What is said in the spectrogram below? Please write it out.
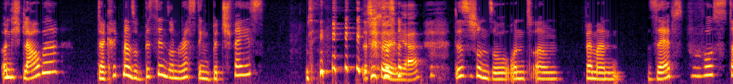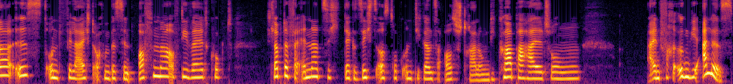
und ich glaube, da kriegt man so ein bisschen so ein Resting Bitch Face. Schön, ja. Das ist schon so. Und ähm, wenn man selbstbewusster ist und vielleicht auch ein bisschen offener auf die Welt guckt, ich glaube, da verändert sich der Gesichtsausdruck und die ganze Ausstrahlung, die Körperhaltung, einfach irgendwie alles.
